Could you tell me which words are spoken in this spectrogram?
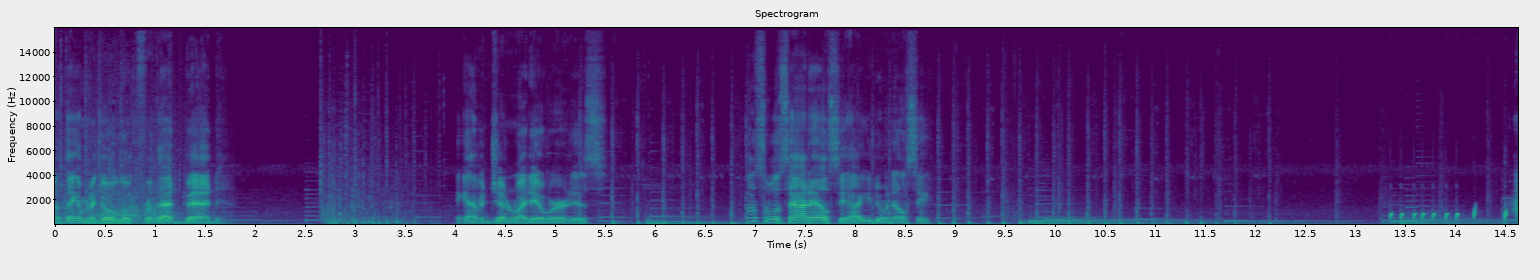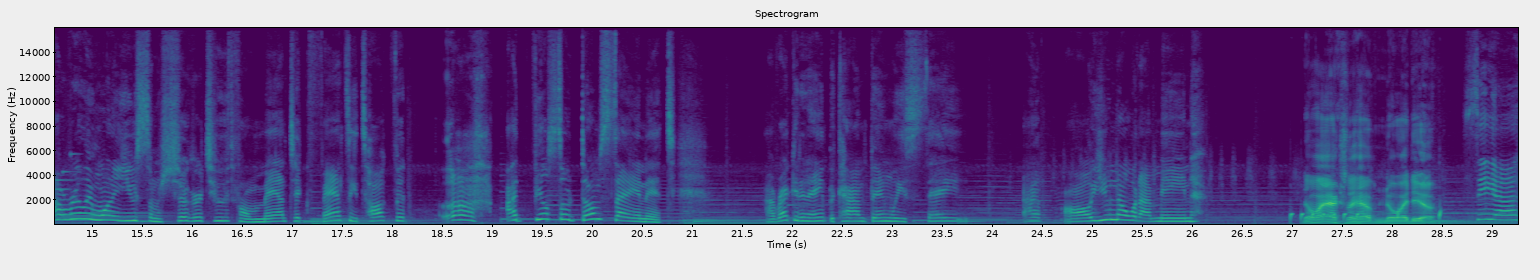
I think I'm gonna go look for that bed. I think I have a general idea where it is. Also, what's that, Elsie? How you doing, Elsie? I really want to use some sugar tooth romantic fancy talk, but ugh, I'd feel so dumb saying it. I reckon it ain't the kind of thing we say. I, oh, you know what I mean. No, I actually have no idea. See ya.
